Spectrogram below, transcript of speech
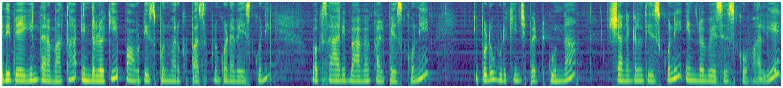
ఇది వేగిన తర్వాత ఇందులోకి పావు టీ స్పూన్ వరకు పసుపును కూడా వేసుకుని ఒకసారి బాగా కలిపేసుకొని ఇప్పుడు ఉడికించి పెట్టుకున్న శనగలు తీసుకుని ఇందులో వేసేసుకోవాలి.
